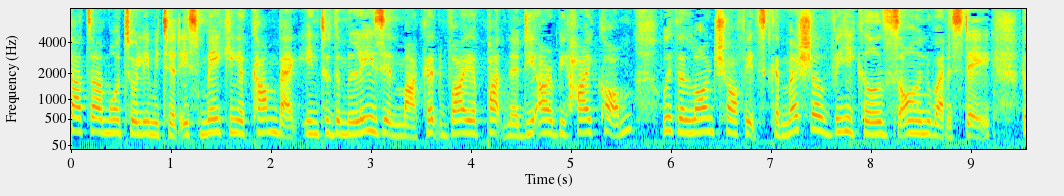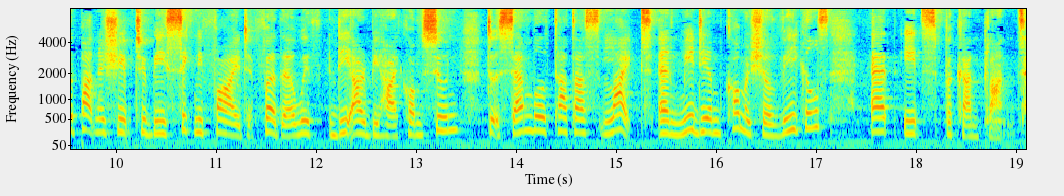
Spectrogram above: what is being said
Tata Motor Limited is making a comeback into the Malaysian market via partner DRB-HICOM with the launch of its commercial vehicles on Wednesday. The partnership to be signified further with DRB-HICOM soon to assemble Tata's light and medium commercial vehicles at its Pekan plant.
